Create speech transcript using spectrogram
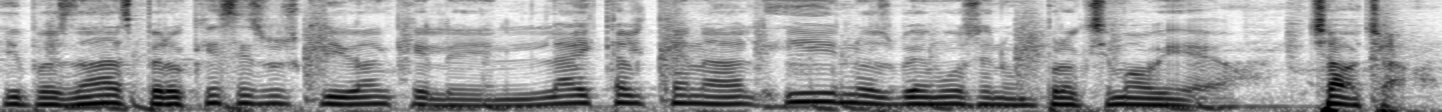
Y pues nada, espero que se suscriban, que le den like al canal y nos vemos en un próximo video. Chao, chao.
